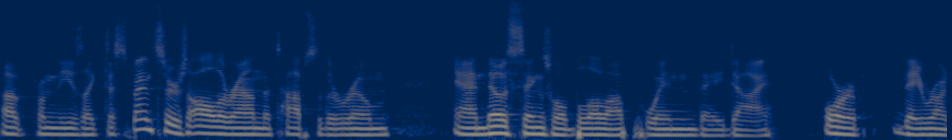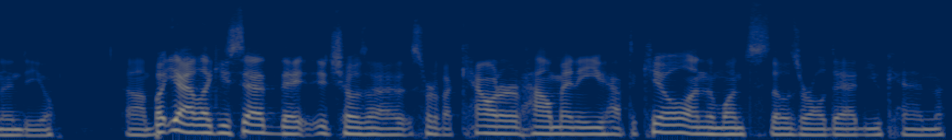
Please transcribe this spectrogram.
up from these like dispensers all around the tops of the room, and those things will blow up when they die or they run into you. Um, but yeah, like you said, they, it shows a sort of a counter of how many you have to kill, and then once those are all dead, you can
